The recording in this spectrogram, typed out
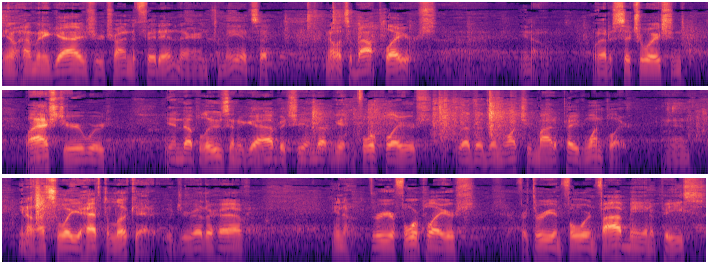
you know, how many guys you're trying to fit in there, and to me, it's a, you know, it's about players. Uh, you know, we had a situation last year where you end up losing a guy, but you end up getting four players rather than what you might have paid one player. And you know, that's the way you have to look at it. Would you rather have you know, three or four players for three and four and five million apiece,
